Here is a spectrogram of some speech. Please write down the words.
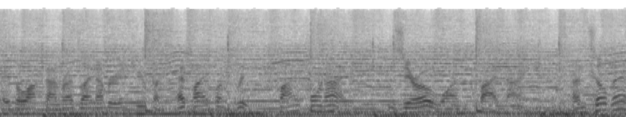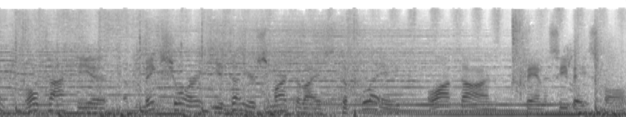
Save the Locked On Reds line number into your phone at 513 549 0159. Until then, we'll talk to you. Make sure you tell your smart device to play Locked On Fantasy Baseball.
